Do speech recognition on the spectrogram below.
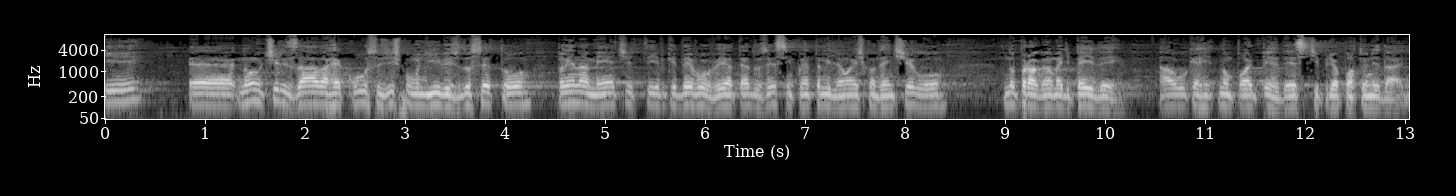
e é, não utilizava recursos disponíveis do setor plenamente, tive que devolver até 250 milhões quando a gente chegou no programa de P&D, algo que a gente não pode perder esse tipo de oportunidade.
